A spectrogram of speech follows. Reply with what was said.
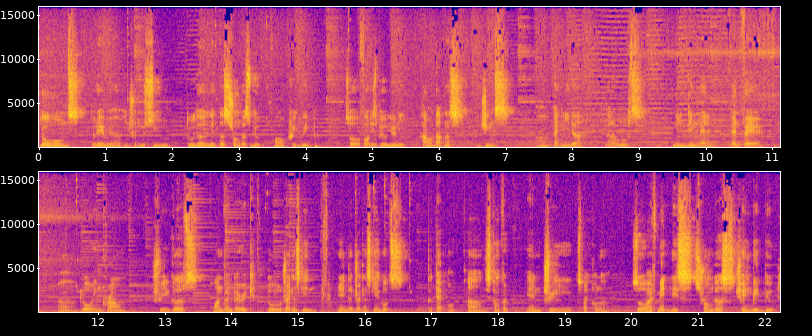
Yo Holmes, today we will introduce you to the latest strongest build for Crit Whip. So for this build you need Heart of Darkness, Jinx, uh, Pack Leader, Another Wolves, need Djinn Lamp, Fanfare, uh, Glowing Crown, 3 Gloves, 1 Vampiric, 2 Dragon Skin, you need the Dragon Skin Boots, the Cap of uh, Discomfort, and 3 Spike Collar. So I've made this strongest chain beat build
